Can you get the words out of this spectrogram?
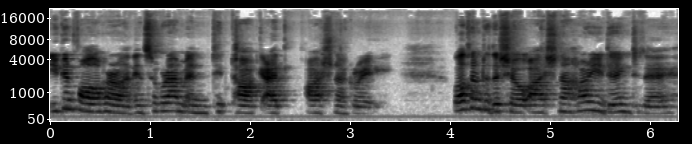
You can follow her on Instagram and TikTok at Ashna Gray. Welcome to the show, Ashna. How are you doing today?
